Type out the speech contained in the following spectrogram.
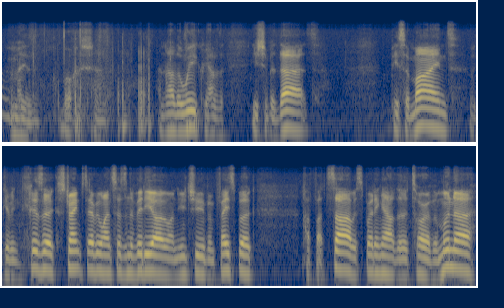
Amazing. Another week we have the Dat, peace of mind. We're giving chizuk, strength to everyone says in the video on YouTube and Facebook. Chafatzah, we're spreading out the Torah of Amunah.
